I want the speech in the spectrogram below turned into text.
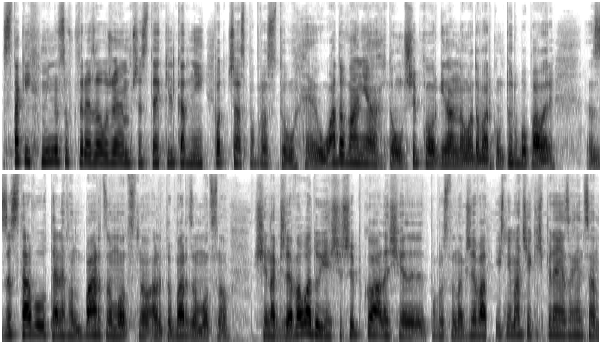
Z takich minusów, które założyłem przez te kilka dni podczas po prostu e, ładowania tą szybką, oryginalną ładowarką Turbo Power z zestawu. Telefon bardzo mocno, ale to bardzo mocno się nagrzewa. Ładuje się szybko, ale się po prostu nagrzewa. Jeśli macie jakieś pytania, zachęcam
